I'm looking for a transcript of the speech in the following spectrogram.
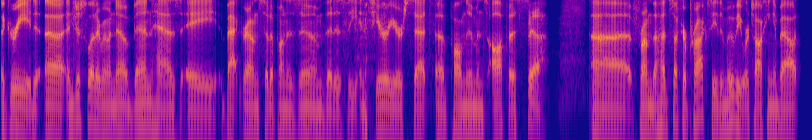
Agreed. Uh, and just to let everyone know, Ben has a background set up on his Zoom that is the interior set of Paul Newman's office Yeah. uh, from the Hudsucker Proxy, the movie we're talking about.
